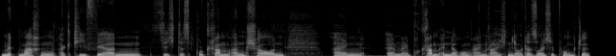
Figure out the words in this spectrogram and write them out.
mitmachen, aktiv werden, sich das Programm anschauen, ein, ähm, eine Programmänderung einreichen, lauter solche Punkte.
